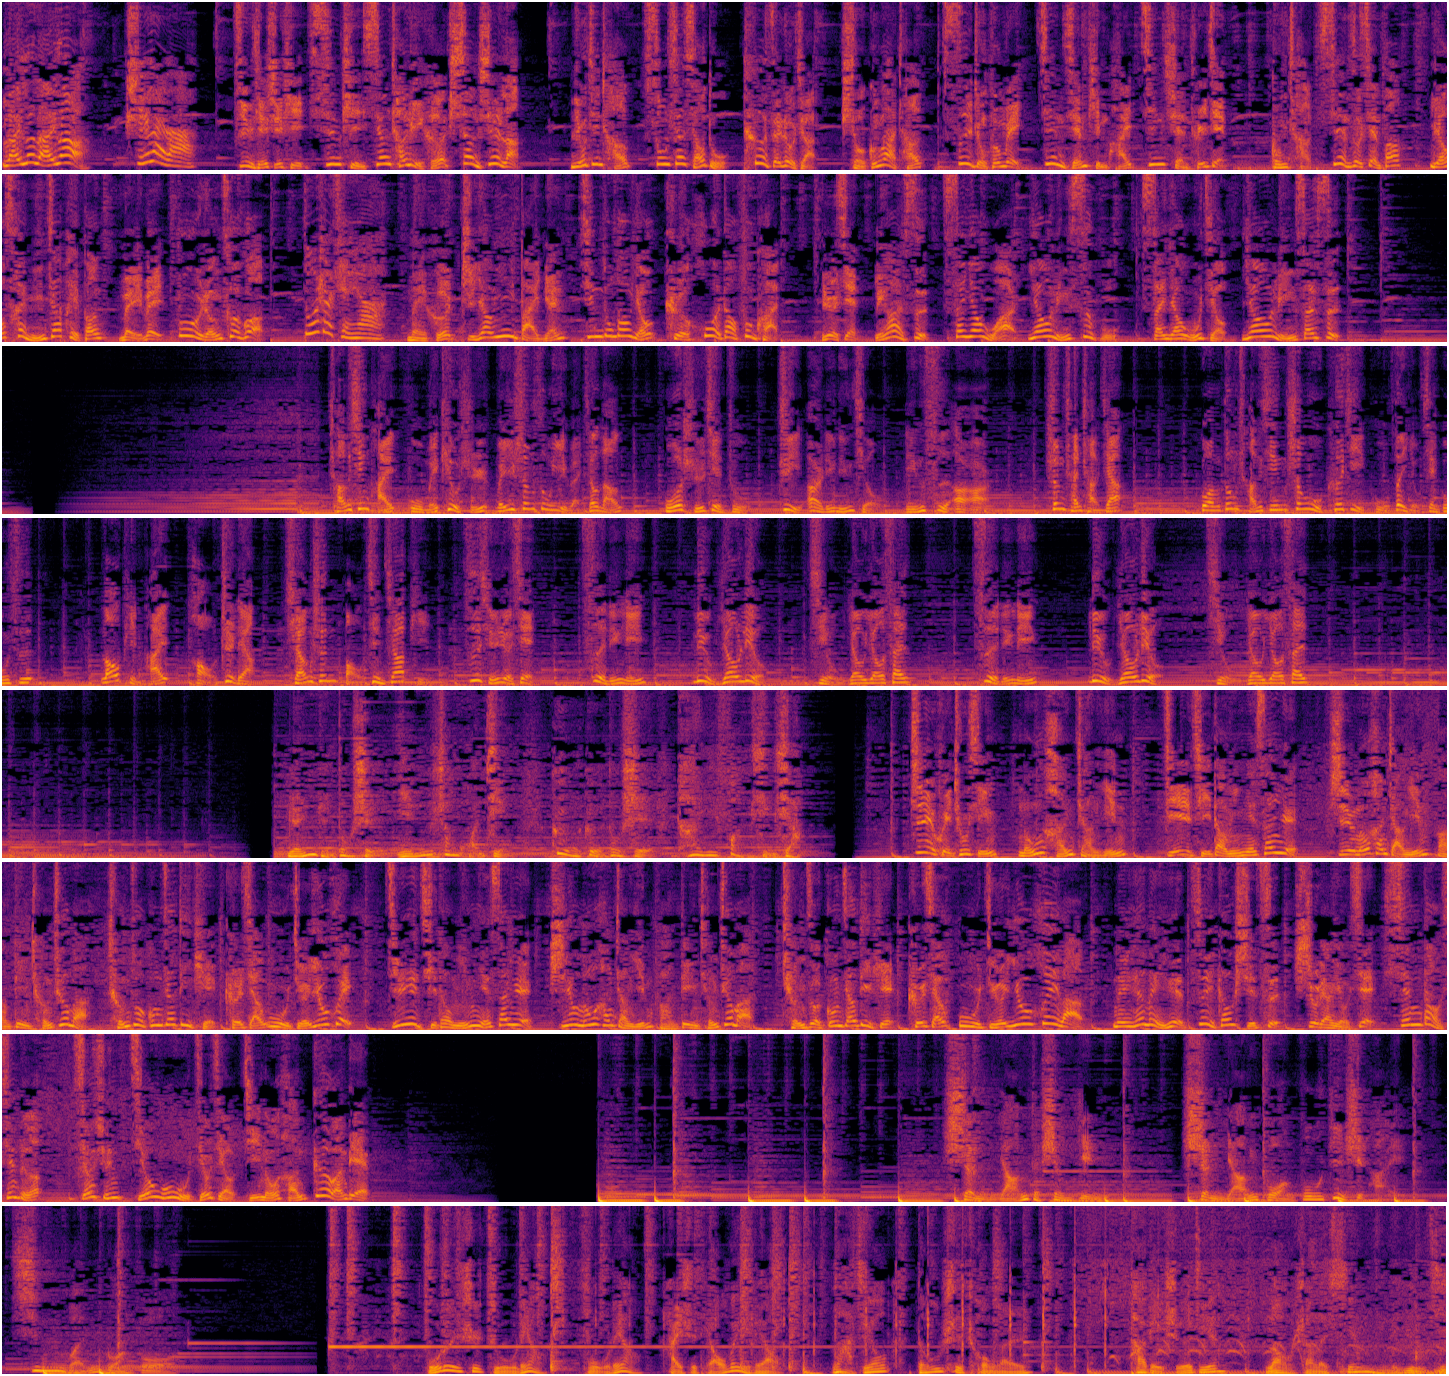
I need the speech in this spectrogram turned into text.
来了来了，谁来了？聚贤食品新品香肠礼盒上市了，牛筋肠、松香小肚、特色肉卷、手工腊肠，四种风味，尽显品牌精选推荐，工厂现做现发，辽菜名家配方，美味不容错过。多少钱呀？每盒只要一百元，京东包邮，可货到付款。热线零二四三幺五二幺零四五三幺五九幺零三四。长兴牌五酶 Q 十维生素 E 软胶囊，国石建筑 G 二零零九零四二二，生产厂家广东长兴生物科技股份有限公司，老品牌好质量，强身保健佳品。咨询热线：四零零六幺六九幺幺三，四零零六幺六九幺幺三。人人都是营商环境，个个都是开放形象。智慧出行，农行掌银，即日起到明年三月，使用农行掌银绑定乘车码，乘坐公交、地铁可享五折优惠。即日起到明年三月，使用农行掌银绑定乘车码，乘坐公交、地铁可享五折优惠了。每人每月最高十次，数量有限，先到先得。详询九五五九九及农行各网点。沈阳的声音，沈阳广播电视台新闻广播。无论是主料、辅料还是调味料，辣椒都是宠儿。它给舌尖烙上了鲜明的印记。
